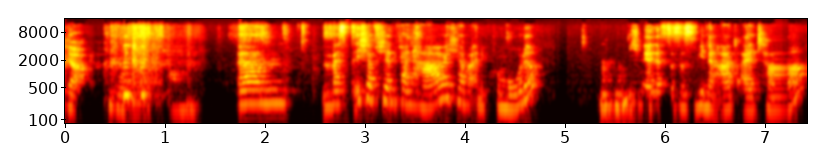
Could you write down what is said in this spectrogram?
Ja. ähm, was ich auf jeden Fall habe, ich habe eine Kommode. Mhm. Ich nenne es, das ist wie eine Art Altar.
